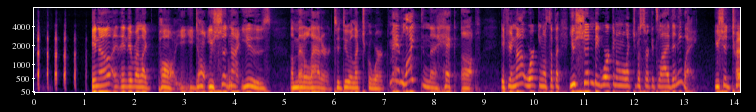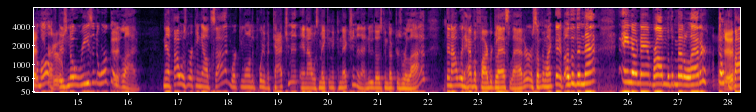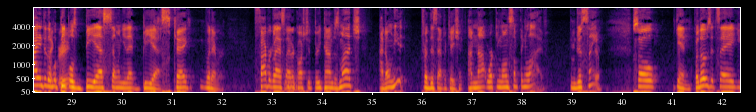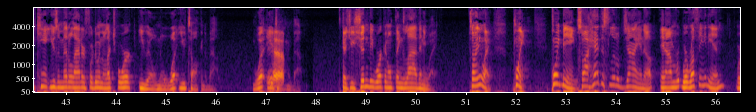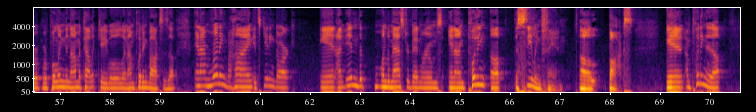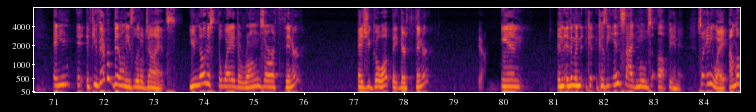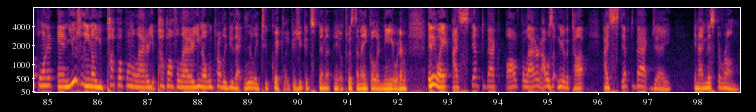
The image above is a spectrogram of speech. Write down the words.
you know, and, and everybody like, "Paul, you, you don't, you should not use a metal ladder to do electrical work." Man, lighten the heck up. If you're not working on something, you shouldn't be working on electrical circuits live anyway. You should turn them That's off. true. There's no reason to work on it live. Now, if I was working outside, working on the point of attachment, and I was making a connection and I knew those conductors were live, then I would have a fiberglass ladder or something like that. Other than that, ain't no damn problem with a metal ladder. Don't Yeah, buy into the I what agree. people's BS selling you that BS. Okay, whatever. Fiberglass ladder costs you three times as much. I don't need it for this application. I'm not working on something live. I'm just saying. So again, for those that say you can't use a metal ladder for doing electrical work, you don't know what you're talking about. What are you talking about? Because you shouldn't be working on things live anyway. So anyway, point point being, so I had this little giant up, and I'm we're roughing it in. We're we're pulling the non-metallic cable, and I'm putting boxes up, and I'm running behind. It's getting dark, and I'm in the one of the master bedrooms, and I'm putting up a ceiling fan uh, box, and I'm putting it up. And you, if you've ever been on these little giants, you notice the way the rungs are thinner as you go up. They they're thinner, Yeah. and and, and then when because the inside moves up in it. So anyway, I'm up on it, and usually, you know, you pop up on a ladder, you pop off a ladder. You know, we probably do that really too quickly because you could spin it, you know, twist an ankle or knee or whatever. Anyway, I stepped back off the ladder, and I was up near the top. I stepped back, Jay, and I missed a rung,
